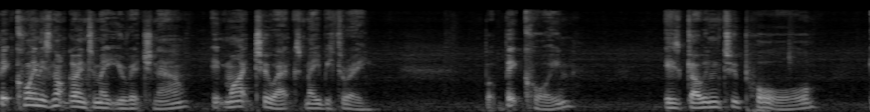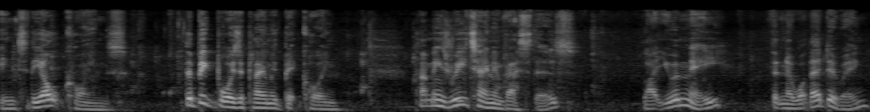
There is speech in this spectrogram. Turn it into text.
Bitcoin is not going to make you rich now. It might 2x, maybe 3. But Bitcoin is going to pour into the altcoins. The big boys are playing with Bitcoin. That means retail investors like you and me that know what they're doing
